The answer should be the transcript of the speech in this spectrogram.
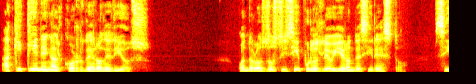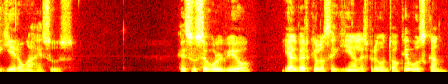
Aquí tienen al Cordero de Dios. Cuando los dos discípulos le oyeron decir esto, siguieron a Jesús. Jesús se volvió y al ver que lo seguían les preguntó, ¿qué buscan?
